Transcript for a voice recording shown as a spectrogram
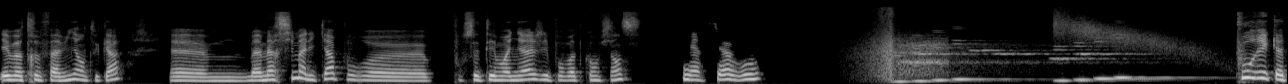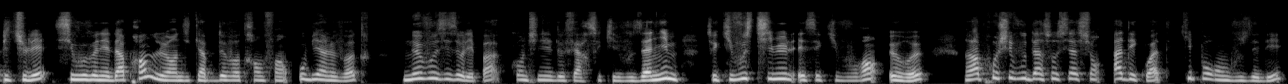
et votre famille, en tout cas. Bah merci Malika pour, pour ce témoignage et pour votre confiance. Merci à vous. Pour récapituler, si vous venez d'apprendre le handicap de votre enfant ou bien le vôtre, ne vous isolez pas, continuez de faire ce qui vous anime, ce qui vous stimule et ce qui vous rend heureux. Rapprochez-vous d'associations adéquates qui pourront vous aider,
